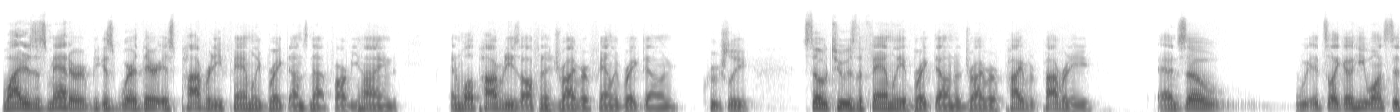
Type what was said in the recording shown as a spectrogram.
Why does this matter? Because where there is poverty, family breakdown's not far behind. And while poverty is often a driver of family breakdown, crucially, so too is the family a breakdown of driver of poverty. And so it's like he wants to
